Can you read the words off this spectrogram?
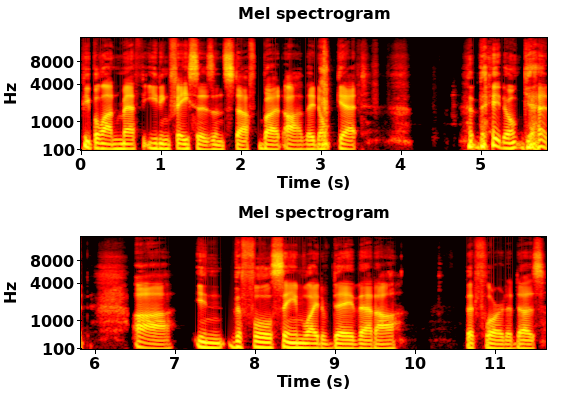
people on meth eating faces and stuff but uh they don't get they don't get uh in the full same light of day that uh that florida does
